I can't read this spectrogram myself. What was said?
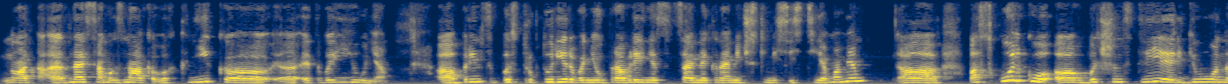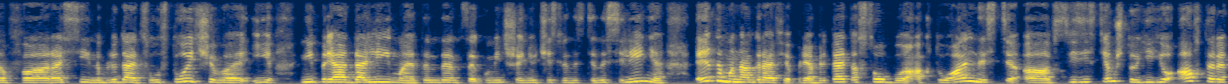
ну, одна из самых знаковых книг э, этого июня. Принципы структурирования управления социально-экономическими системами поскольку а, в большинстве регионов а, России наблюдается устойчивая и непреодолимая тенденция к уменьшению численности населения, эта монография приобретает особую актуальность в связи с тем, что ее авторы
